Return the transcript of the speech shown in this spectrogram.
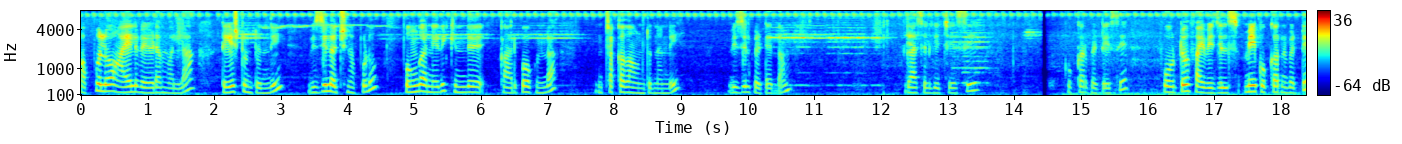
పప్పులో ఆయిల్ వేయడం వల్ల టేస్ట్ ఉంటుంది. విజిల్ వచ్చినప్పుడు పొంగు అనేది కిందే కారిపోకుండా చక్కగా ఉంటుందండి. విజిల్ పెట్టేద్దాం. గ్యాస్ వెలిగించేసి కుక్కర్ పెట్టేసి ఫోర్ టు ఫైవ్ విజిల్స్ మీ కుక్కర్ని బట్టి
